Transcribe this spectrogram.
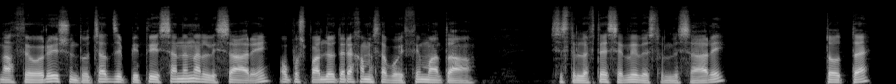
να θεωρήσουν το ChatGPT σαν ένα λισάρι όπως παλιότερα είχαμε στα βοηθήματα στις τελευταίες σελίδες του λισάρι τότε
